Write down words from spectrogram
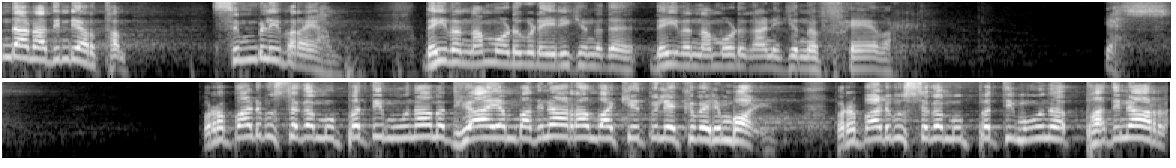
എന്താണ് അതിന്റെ അർത്ഥം? സിംപിളി പറയാം. ദൈവം നമ്മോട് കൂടെ ഇരിക്കുന്നത് ദൈവം നമ്മോട് കാണിക്കുന്ന ഫേവർ യെസ് പുറപ്പാട് പുസ്തകം മുപ്പത്തി മൂന്നാം അധ്യായം പതിനാറാം വാക്യത്തിലേക്ക് വരുമ്പോൾ പുറപ്പാട് പുസ്തകം മുപ്പത്തി മൂന്ന് പതിനാറ്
